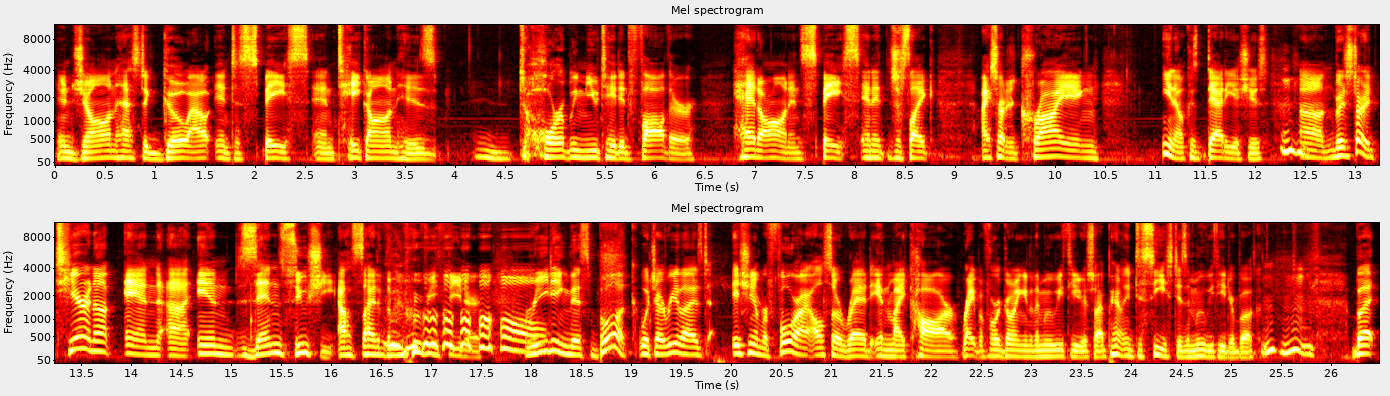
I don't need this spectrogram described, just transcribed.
and Jon has to go out into space and take on his horribly mutated father head on in space. And it just like I started crying you know, because daddy issues. Um, but I started tearing up and uh, in Zen Sushi outside of the movie theater, reading this book, which I realized issue number four I also read in my car right before going into the movie theater. So apparently, Deceased is a movie theater book. But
